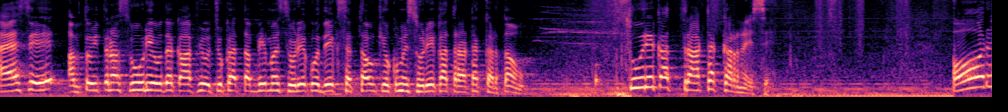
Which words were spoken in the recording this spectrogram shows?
ऐसे, अब तो इतना सूर्य उदय काफ़ी हो चुका तब भी मैं सूर्य को देख सकता हूँ, क्योंकि मैं सूर्य का त्राटक करता हूँ। सूर्य का त्राटक करने से। और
